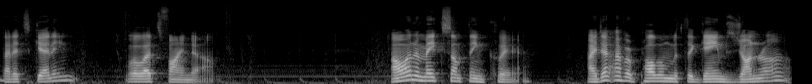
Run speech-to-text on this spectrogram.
that it's getting? Well, let's find out. I want to make something clear. I don't have a problem with the game's genre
